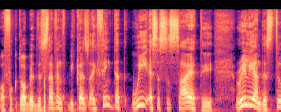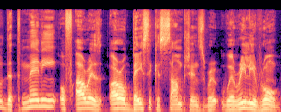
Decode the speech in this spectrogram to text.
of October the 7th, because I think that we as a society really understood that many of our, our basic assumptions were, were really wrong,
